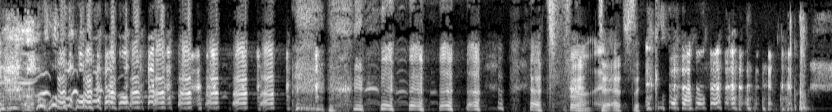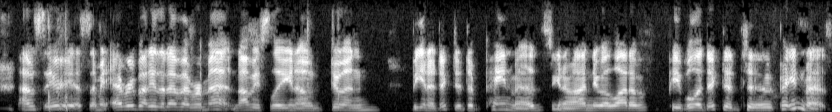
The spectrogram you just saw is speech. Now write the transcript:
That's fantastic. I'm serious. I mean, everybody that I've ever met, and obviously, you know, doing being addicted to pain meds, you know, I knew a lot of people addicted to pain meds,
